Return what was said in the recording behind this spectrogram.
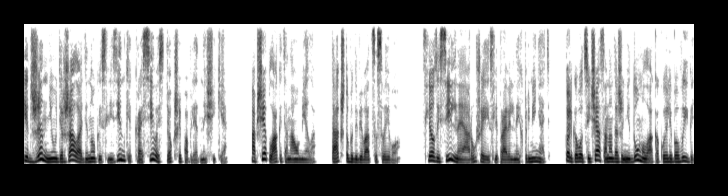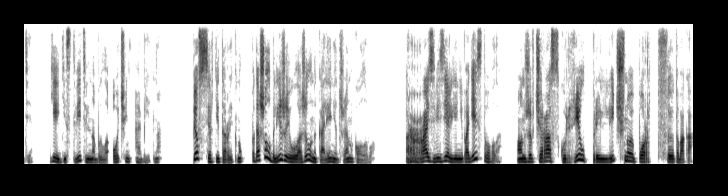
и Джен не удержала одинокой слезинки, красиво стекшей по бледной щеке. Вообще плакать она умела, так, чтобы добиваться своего. Слезы — сильное оружие, если правильно их применять. Только вот сейчас она даже не думала о какой-либо выгоде. Ей действительно было очень обидно. Пёс сердито рыкнул, подошел ближе и уложил на колени Джен голову. «Разве зелье не подействовало? Он же вчера скурил приличную порцию табака.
